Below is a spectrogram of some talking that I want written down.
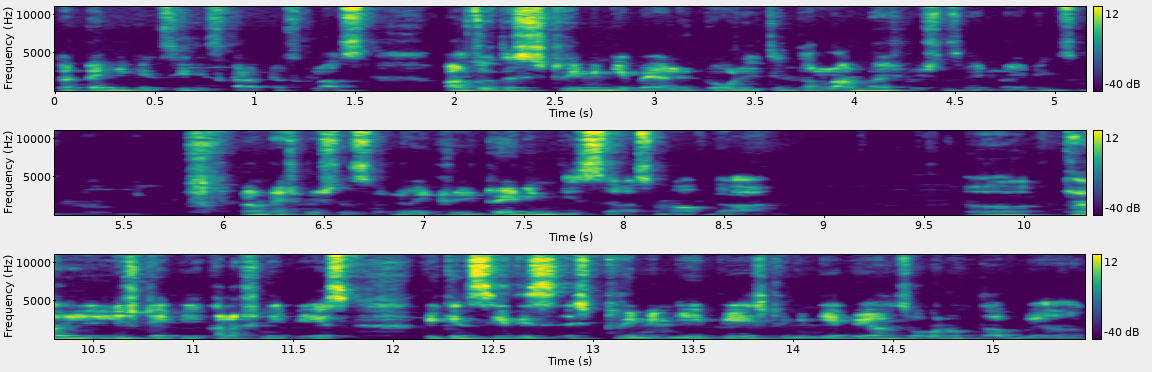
That time you can see this collectors class. Also the streaming i told within the lambda expressions when writing some lambda expressions iterating these uh, some of the uh, list API, collection APIs. We can see this streaming API. Streaming API also one of the uh,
